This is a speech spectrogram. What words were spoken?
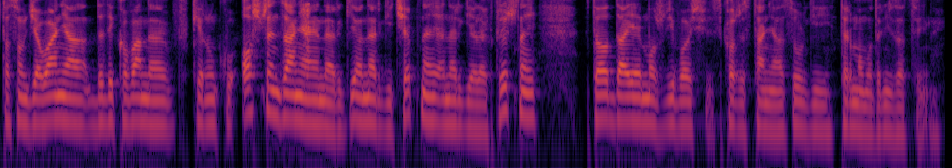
to są działania dedykowane w kierunku oszczędzania energii, energii cieplnej, energii elektrycznej. To daje możliwość skorzystania z ulgi termomodernizacyjnej.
